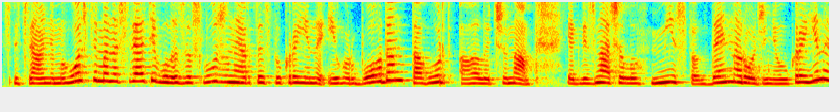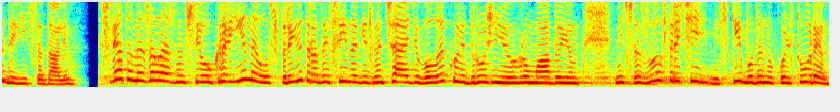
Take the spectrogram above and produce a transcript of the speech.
Спеціальними гостями на святі були заслужений артист України Ігор Богдан та гурт Галичина. Як відзначило місто День народження України, дивіться далі. Свято Незалежності України у строю традиційно відзначають великою дружньою громадою. Місце зустрічі міський будинок культури.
